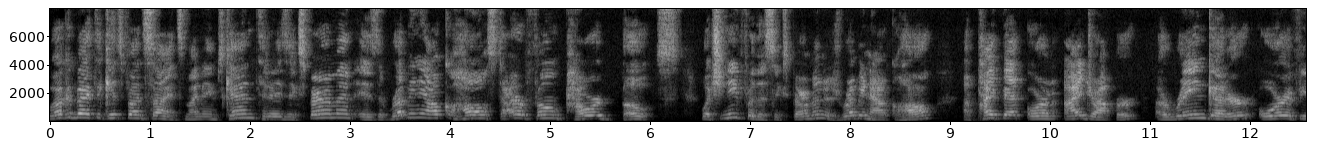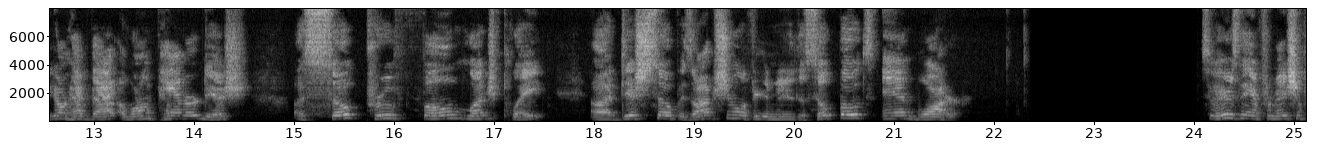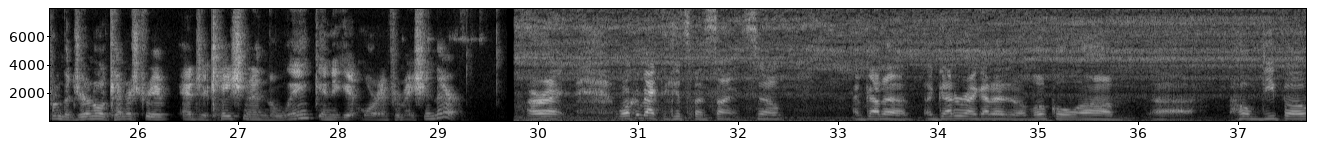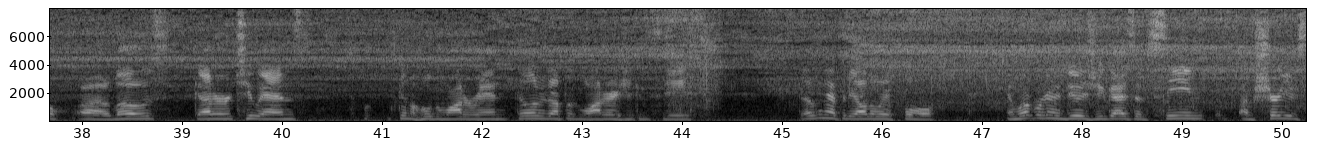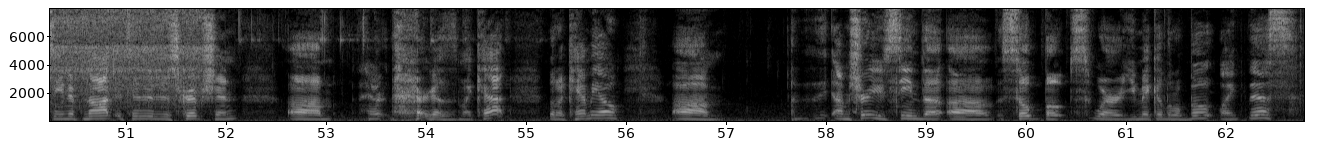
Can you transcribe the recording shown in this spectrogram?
Welcome back to Kids Fun Science. My name's Ken. Today's experiment is the rubbing alcohol styrofoam powered boats. What you need for this experiment is rubbing alcohol, a pipette or an eyedropper, a rain gutter, or if you don't have that, a long pan or dish, a soap-proof foam lunch plate, uh, dish soap is optional if you're going to do the soap boats, and water. So here's the information from the Journal of Chemistry Education and the link, and you get more information there. All right, welcome back to Kids Fun Science. So I've got a, a gutter I got it at a local um, uh, Home Depot, uh, Lowe's gutter, two ends. It's gonna hold the water in, filling it up with water as you can see. Doesn't have to be all the way full. And what we're gonna do is you guys have seen, I'm sure you've seen, if not, it's in the description. Um, here, there goes my cat, little cameo. Um, I'm sure you've seen the uh, soap boats where you make a little boat like this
